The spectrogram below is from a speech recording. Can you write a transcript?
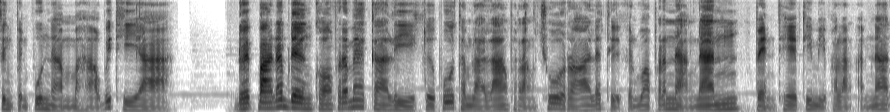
ซึ่งเป็นผู้นำมหาวิทยา โดยปางน้ำเดิงของพระแม่กาลี คือผู้ทำลายล้างพลังชั่วร้ายและถือกันว่าพระนางนั้น เป็นเทพที่มีพลังอำนาจ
